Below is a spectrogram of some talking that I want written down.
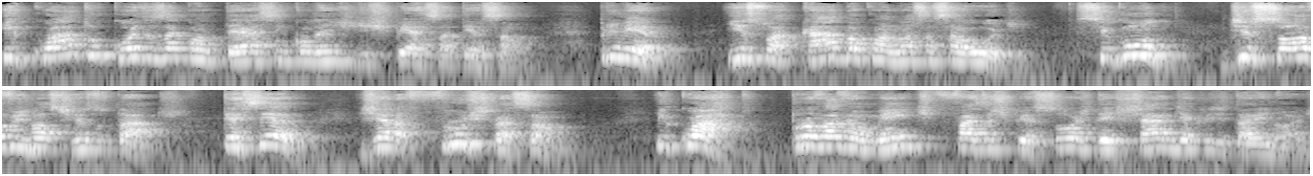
E quatro coisas acontecem quando a gente dispersa a atenção. Primeiro, isso acaba com a nossa saúde. Segundo, dissolve os nossos resultados. Terceiro, gera frustração. E quarto, provavelmente faz as pessoas deixarem de acreditar em nós.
